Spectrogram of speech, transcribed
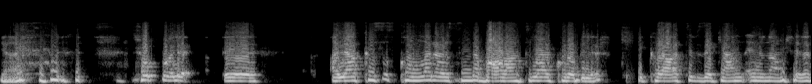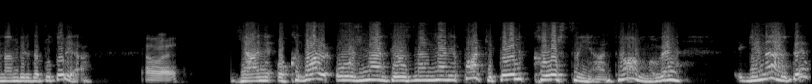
Yani çok böyle e, alakasız konular arasında bağlantılar kurabilir. Ki kreatif zekanın en önemli şeylerinden biri de budur ya. Evet. Yani o kadar orijinal gözlemler yapar ki böyle kalırsın yani tamam mı? Ve genelde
